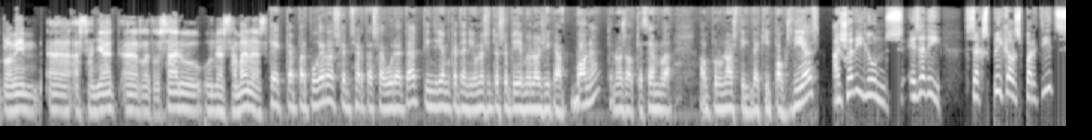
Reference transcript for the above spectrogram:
probablement eh, assenyat a retrasar-ho unes setmanes. Crec que per poder-les fer amb certa seguretat tindríem que tenir una situació epidemiològica bona, que no és el que sembla el pronòstic d'aquí pocs dies. Això dilluns, és a dir, s'explica als partits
